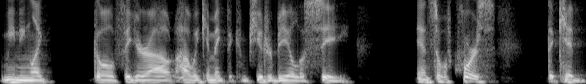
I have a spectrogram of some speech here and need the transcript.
meaning like go figure out how we can make the computer be able to see. And so of course the kid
